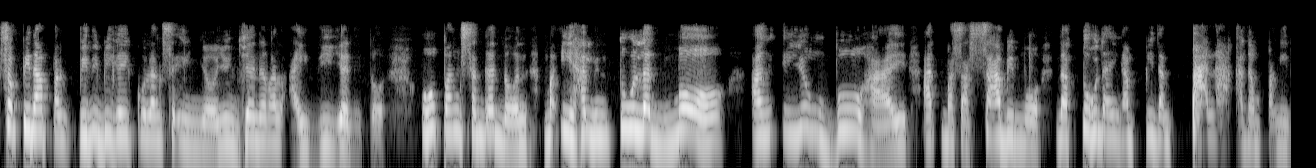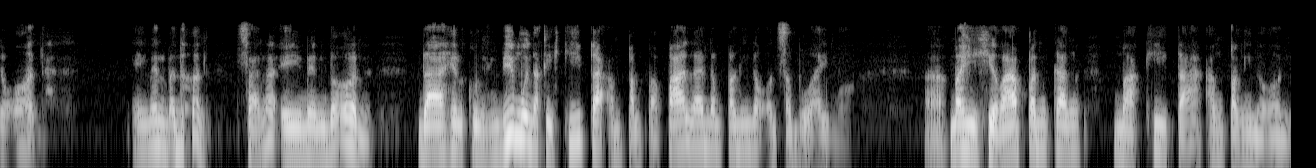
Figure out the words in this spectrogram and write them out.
So pinapag, pinibigay ko lang sa inyo yung general idea nito upang sa ganon maihalin tulad mo ang iyong buhay at masasabi mo na tunay nga pinagpala ka ng Panginoon. Amen ba doon? Sana amen doon. Dahil kung hindi mo nakikita ang pagpapala ng Panginoon sa buhay mo, uh, mahihirapan kang makita ang Panginoon.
